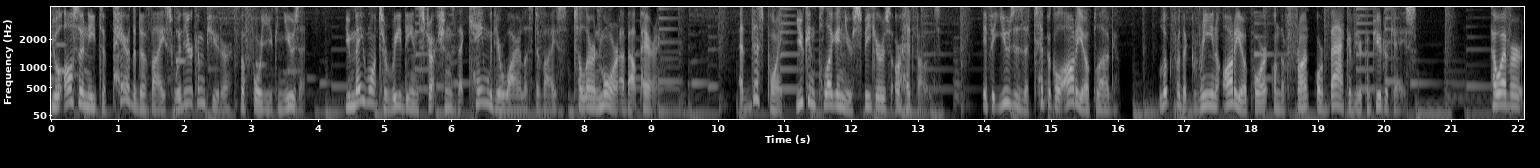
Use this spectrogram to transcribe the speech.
You'll also need to pair the device with your computer before you can use it. You may want to read the instructions that came with your wireless device to learn more about pairing. At this point, you can plug in your speakers or headphones. If it uses a typical audio plug, look for the green audio port on the front or back of your computer case. However,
